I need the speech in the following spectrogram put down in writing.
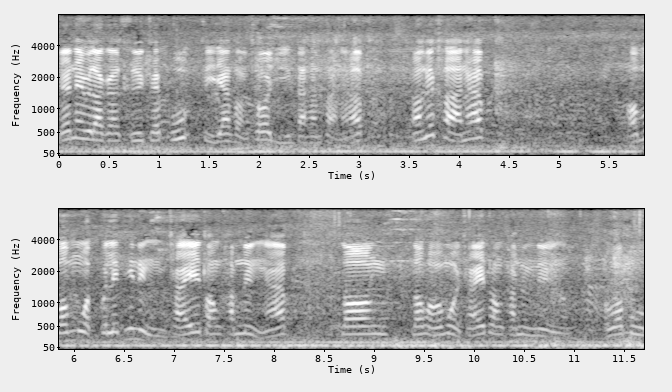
และในเวลากลางคืนใช้พุสีแดงสองช่อยิงตามคำสั่งนะครับนอนไม่ขานะครับผอมหมวดปืนเล็กที่หนึ่งใช้ทองคำหนึ่งนะครับรองรองผอมหมวดใช้ทองคำหนึ่งหนึ่งผอมหมู่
